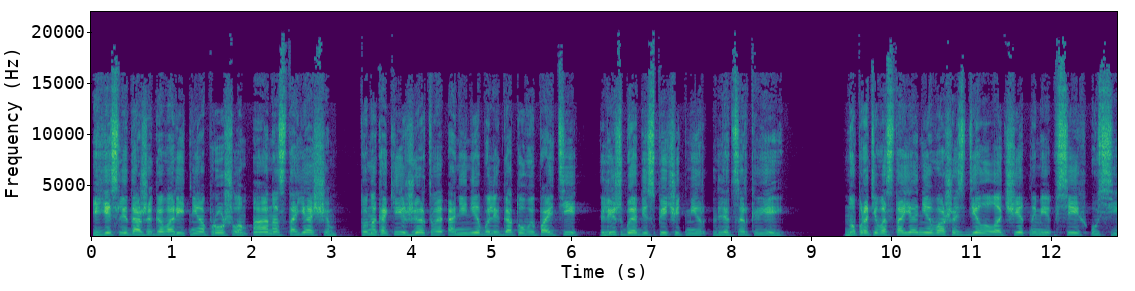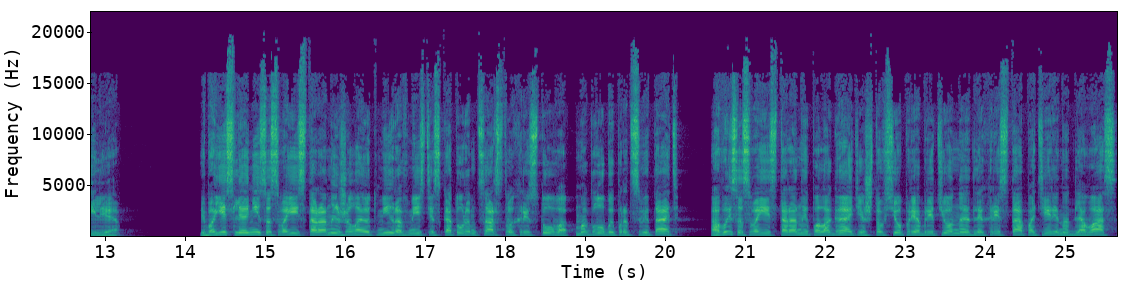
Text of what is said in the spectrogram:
И если даже говорить не о прошлом, а о настоящем, то на какие жертвы они не были готовы пойти, лишь бы обеспечить мир для церквей. но противостояние ваше сделало тщетными все их усилия. Ибо если они со своей стороны желают мира, вместе с которым Царство Христово могло бы процветать, а вы со своей стороны полагаете, что все приобретенное для Христа потеряно для вас,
